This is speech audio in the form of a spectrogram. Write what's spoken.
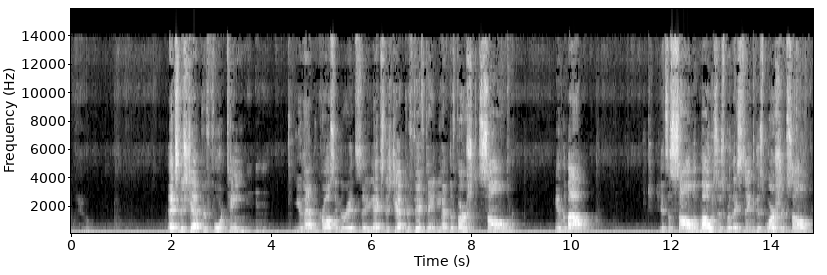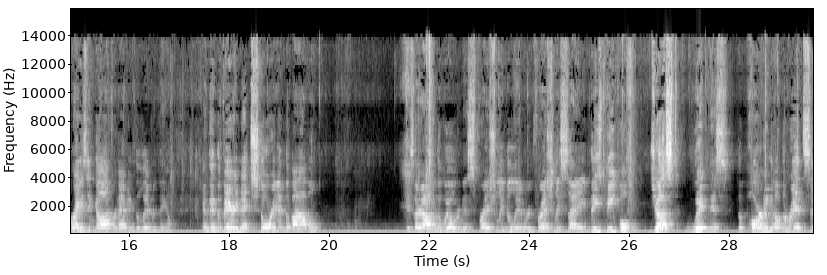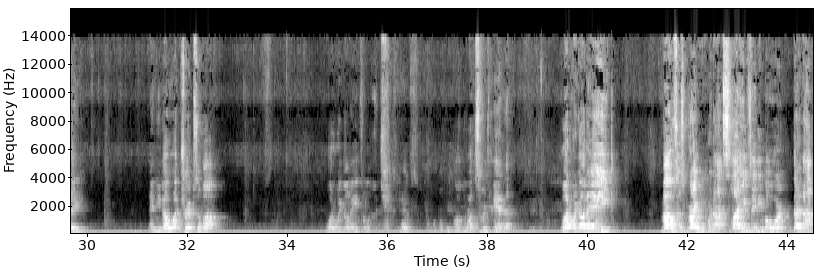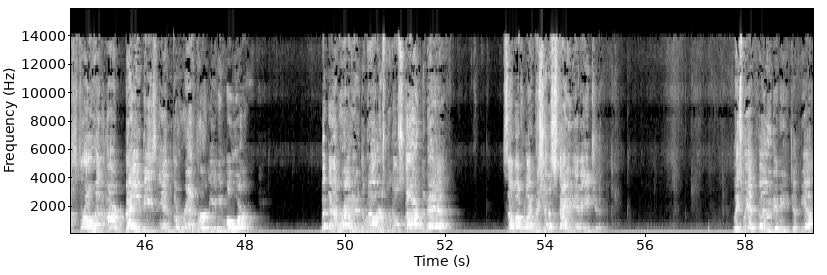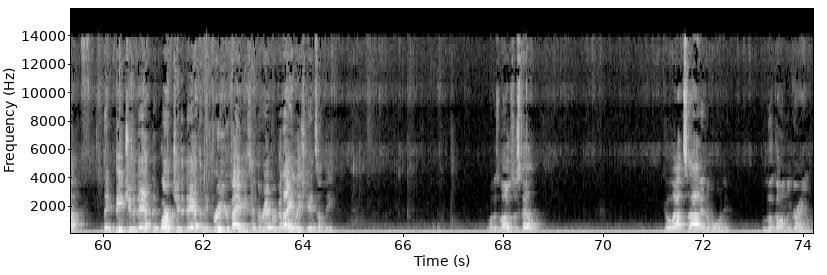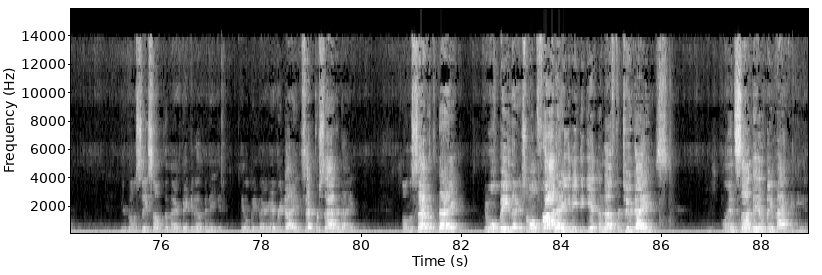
Exodus chapter 14, you have the crossing the Red Sea. Exodus chapter 15, you have the first song in the Bible. It's a song of Moses where they sing this worship song praising God for having delivered them. And then the very next story in the Bible is they're out in the wilderness, freshly delivered, freshly saved. These people just witness the parting of the Red Sea. And you know what trips them up? What are we going to eat for lunch? What's, we're gonna be hungry. What's for dinner? What are we going to eat? Moses, great. We're not slaves anymore. They're not throwing our babies in the river anymore. But now we're out here in the wilderness. We're going to starve to death. Some of them are like, we should have stayed in Egypt. At least we had food in Egypt. Yeah. They beat you to death, they worked you to death, and they threw your babies in the river. But hey, at least you had something to eat. What does Moses tell them? Go outside in the morning, look on the ground. You're going to see something there. Pick it up and eat it. It'll be there every day, except for Saturday. On the seventh day, it won't be there. So on Friday, you need to get enough for two days. And then Sunday, it'll be back again.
